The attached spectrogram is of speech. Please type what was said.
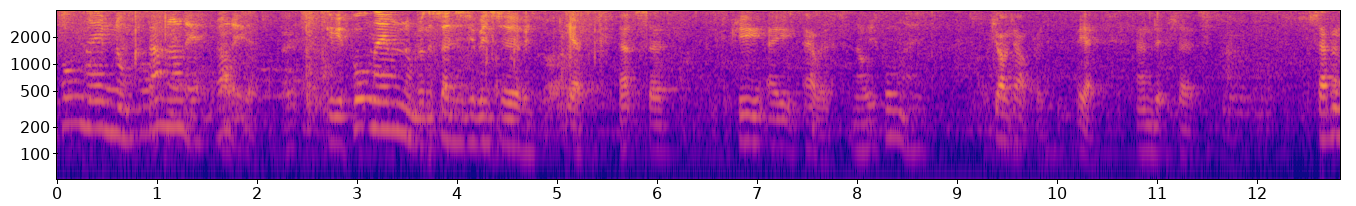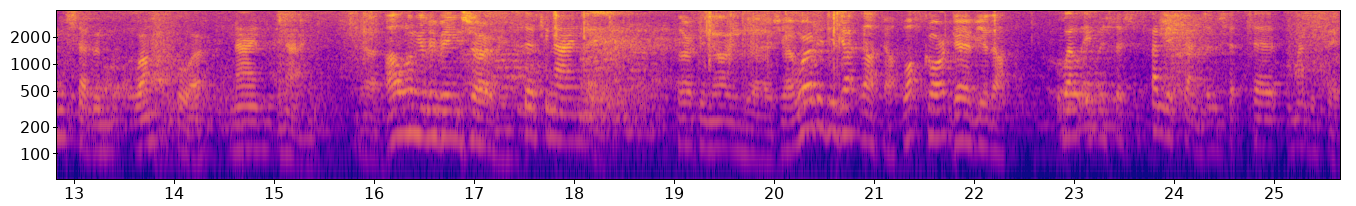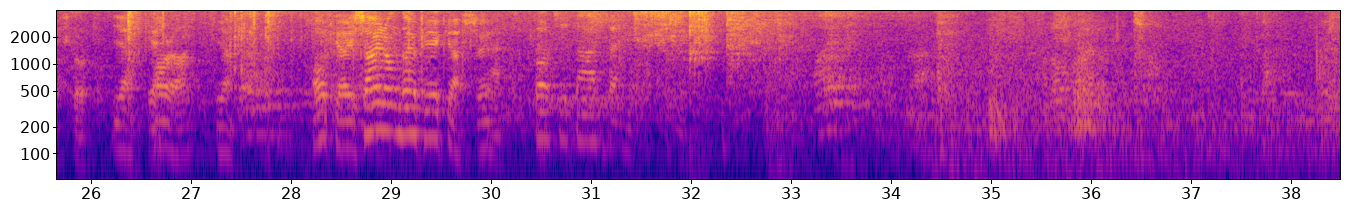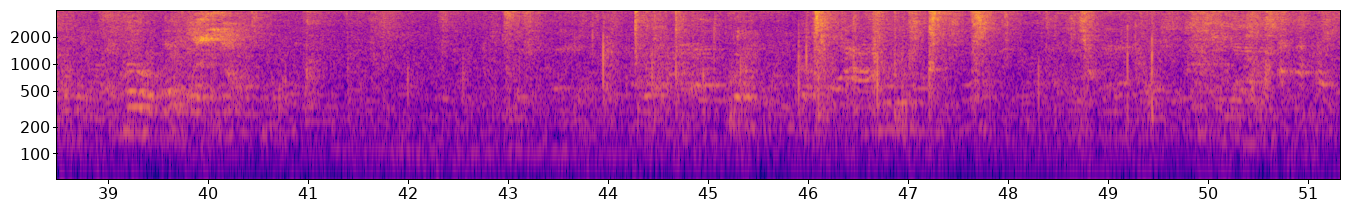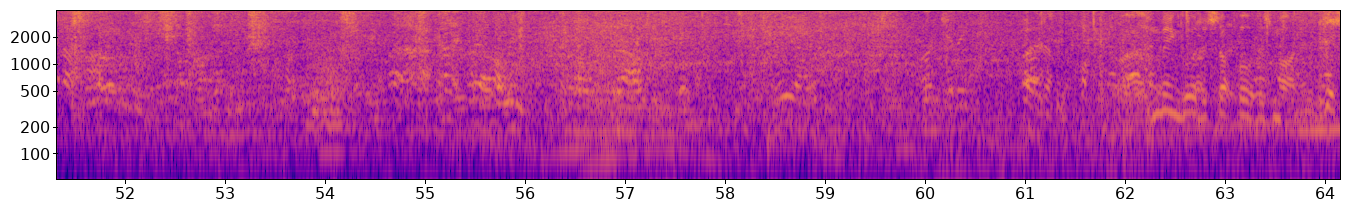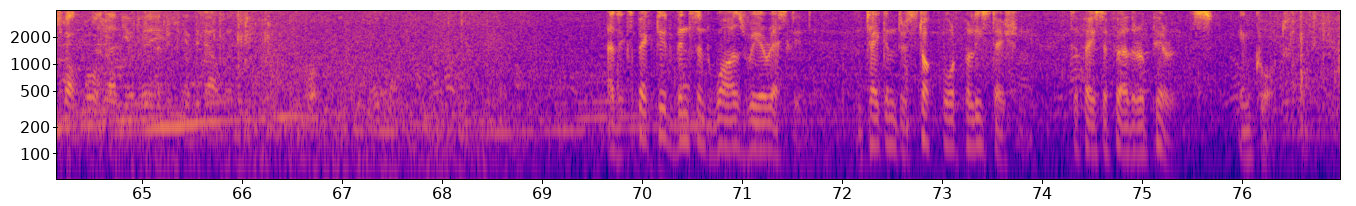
Full name, number. Stand round here. Round here. Give your full name and number and the sentence you've been serving. Yes, that's uh, G.A. Ellis. No, your full name. George Alfred. Yes, and it says 771499. Yeah. How long have you been serving? 39 days. 39 days. Yeah. Where did you get that at? What court gave you that? Well, it was a suspended sentence at uh, the magistrate's court. Yeah, all right, yeah. OK, sign on there for your cash, eh? 45 pence. Hasn't been good to Stockport this morning. Good Stockport, then you'll be, you'll be dealt with. As expected, Vincent was rearrested and taken to Stockport Police Station to face a further appearance in court.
